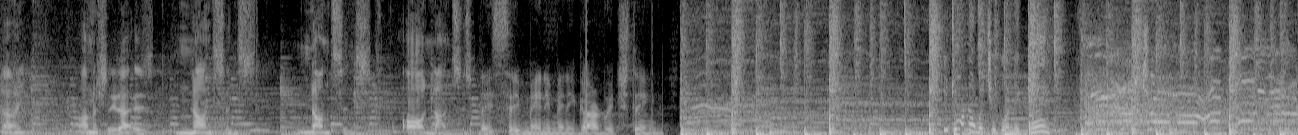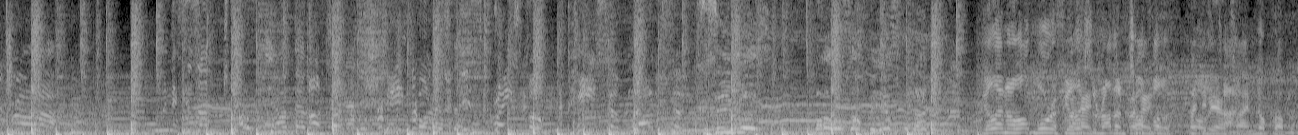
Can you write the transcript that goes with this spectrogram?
No, honestly, that is nonsense. Nonsense. All nonsense. They say many, many garbage things. You don't know what you're gonna get. Miles off it yesterday. You'll learn a lot more if you Go listen ahead, rather than go talk ahead. all, the- Plenty all of the time. time, no problem.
